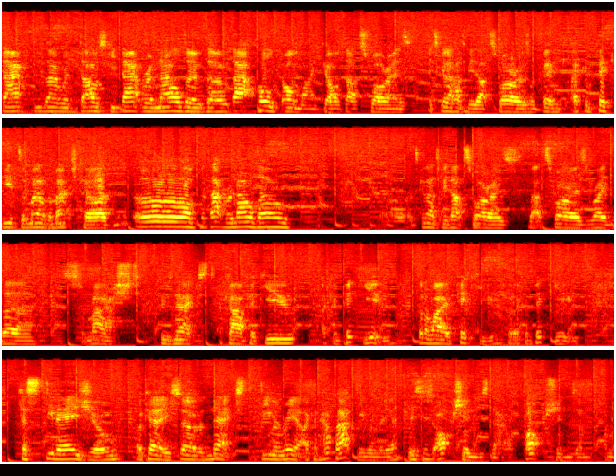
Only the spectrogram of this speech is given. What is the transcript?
That Lewandowski, that Ronaldo though, that Hulk, oh my god, that Suarez. It's going to have to be that Suarez, I think. I can pick it to man of the match card. Oh, but that Ronaldo. Oh, it's going to have to be that Suarez. That Suarez right there. Smashed. Who's next? I can't pick you. I can pick you. Don't know why I pick you, but I can pick you. Castillejo. Okay, so next, Di Maria. I can have that Di Maria. This is options now. Options. I'm, I'm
